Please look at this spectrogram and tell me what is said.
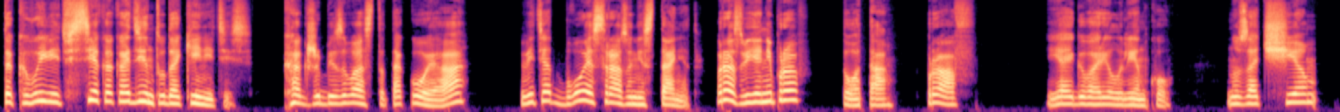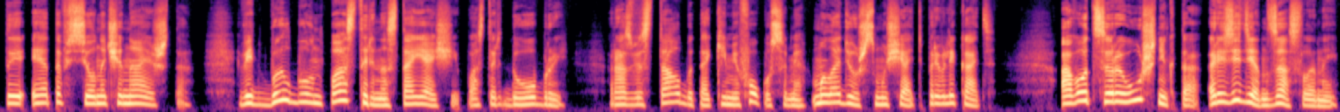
Так вы ведь все как один туда кинетесь. Как же без вас-то такое, а? Ведь отбоя сразу не станет. Разве я не прав? То-то. Прав. Я и говорил Ленку. Но зачем ты это все начинаешь-то? Ведь был бы он пастырь настоящий, пастырь добрый. Разве стал бы такими фокусами молодежь смущать, привлекать? А вот ЦРУшник-то, резидент засланный,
